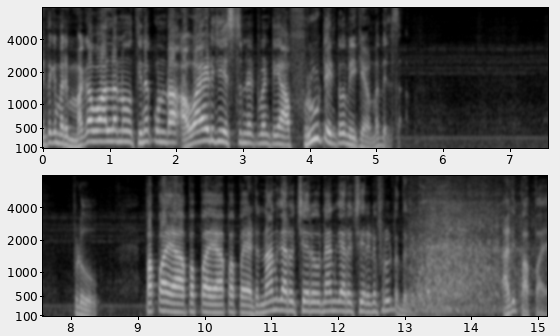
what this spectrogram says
ఇంతకీ మరి మగవాళ్ళను తినకుండా అవాయిడ్ చేస్తున్నటువంటి ఆ ఫ్రూట్ ఏంటో మీకేమన్నా తెలుసా? ఇప్పుడు పప్పాయ పప్పాయ పప్పాయ అంటే నాన్నగారు వచ్చారు నాన్నగారు వచ్చారు అంటే ఫ్రూట్ ఉంది అది పప్పాయ.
